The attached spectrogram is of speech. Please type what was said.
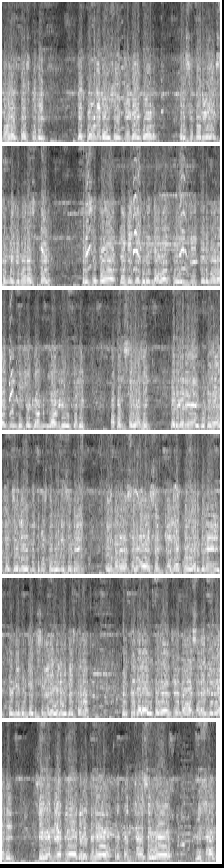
महाराज पासपुते त्याचप्रमाणे भाऊसाहेबजी गायकवाड प्रसिद्ध निवेदक संभाजी महाराज कड प्रसिद्ध नाटकचा बुलंद आवाज प्रवीणजी कड महाराज नंदूशेठ लांड- लांडगे उद्योजक. आपण सर्वजण या ठिकाणी विठुरायाच्या चरणावर नतमस्तक होण्यासाठी खरं तर हे सर्व असंख्य लाखो वारकरी पंढरपूरच्या दिशेने रवाना होत असताना प्रत्येकाला विठुरायाची एक आस लागलेली आहे. सर्वांनी आपल्या घरातील प्रपंच सर्व विसरून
